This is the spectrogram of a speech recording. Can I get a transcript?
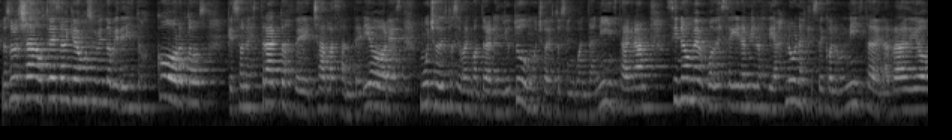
Nosotros ya, ustedes saben que vamos subiendo videitos cortos, que son extractos de charlas anteriores. Mucho de esto se va a encontrar en YouTube, mucho de esto se encuentra en Instagram. Si no, me podés seguir a mí los días lunes, que soy columnista de la radio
